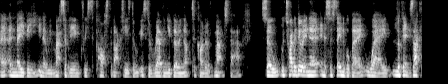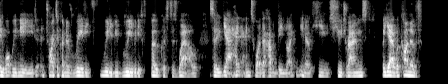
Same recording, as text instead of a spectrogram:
And, and maybe you know we massively increased the cost but actually is the, is the revenue going up to kind of match that so we try to do it in a, in a sustainable way, look at exactly what we need and try to kind of really, really be really, really focused as well. So yeah, hence why there haven't been like, you know, huge, huge rounds. But yeah, we're kind of,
